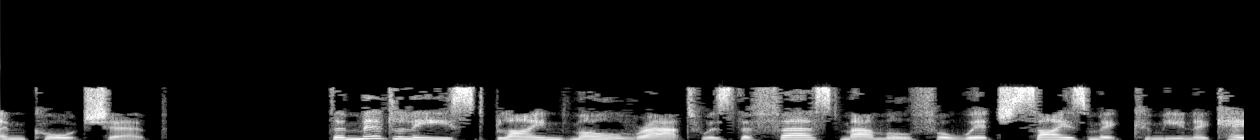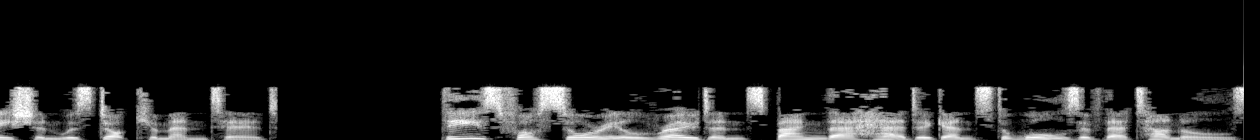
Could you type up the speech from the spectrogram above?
and courtship. The Middle East blind mole rat was the first mammal for which seismic communication was documented. These fossorial rodents bang their head against the walls of their tunnels.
